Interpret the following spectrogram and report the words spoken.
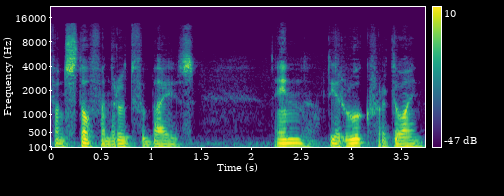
van stof en roet verby is en die rook verdwyn,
